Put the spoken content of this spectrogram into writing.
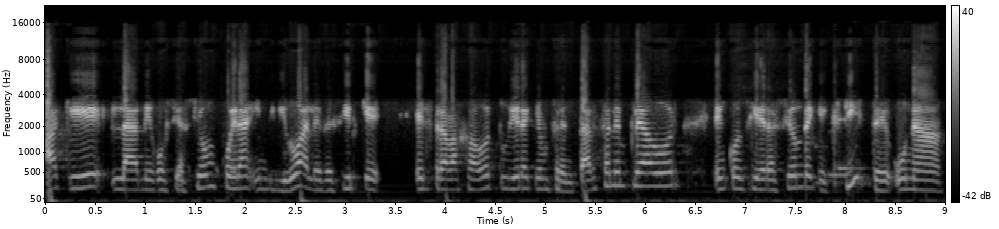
a que la negociación fuera individual, es decir, que el trabajador tuviera que enfrentarse al empleador en consideración de que existe una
